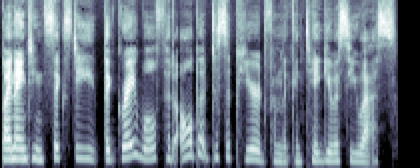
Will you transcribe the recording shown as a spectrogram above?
By 1960, the gray wolf had all but disappeared from the contiguous U.S.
